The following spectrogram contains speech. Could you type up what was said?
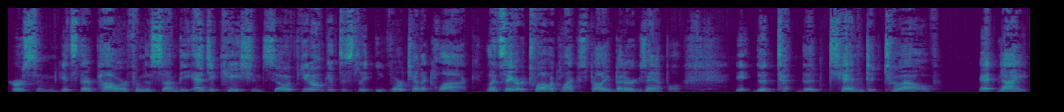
person gets their power from the sun, the education. So if you don't get to sleep before 10 o'clock, let's say, or 12 o'clock is probably a better example, the, the 10 to 12 at night,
